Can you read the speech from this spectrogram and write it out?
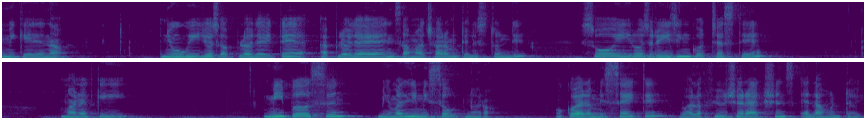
మీకు ఏదైనా న్యూ వీడియోస్ అప్లోడ్ అయితే అప్లోడ్ అయ్యాయని సమాచారం తెలుస్తుంది. సో ఈరోజు రీజింగ్కి వచ్చేస్తే మనకి మీ పర్సన్ మిమ్మల్ని మిస్ అవుతున్నారా? ఒకవేళ మిస్ అయితే వాళ్ళ ఫ్యూచర్ యాక్షన్స్ ఎలా ఉంటాయి?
